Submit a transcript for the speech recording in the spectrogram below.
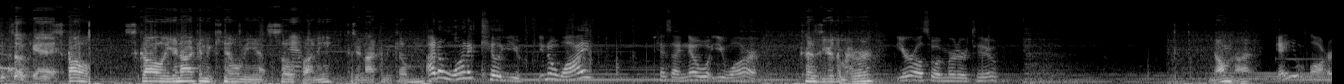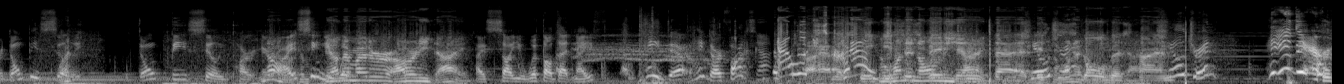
Ah. It's okay. Skull. Skull, you're not gonna kill me. It's so funny because you're not gonna kill me. I don't want to kill you. You know why? Because I know what you are. Because you're the murderer. You're also a murderer too. No, I'm not. Yeah, you are. Don't be silly. Don't be silly, partner. No, I the, seen the you. other murderer already died. I saw you whip out that knife. Hey, Dar- hey, Dark Fox. I have a sneaky The one and only suspicion guy. that it's Children? Skull this time. Children. Hey there.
